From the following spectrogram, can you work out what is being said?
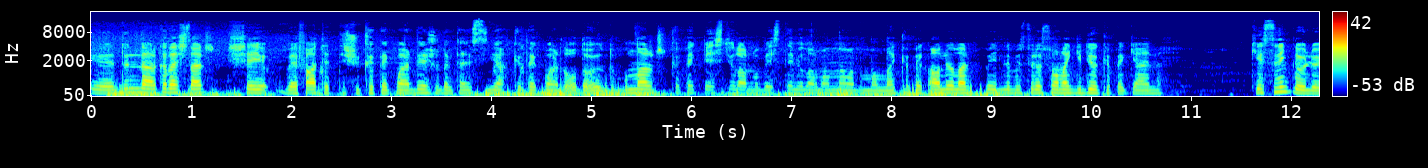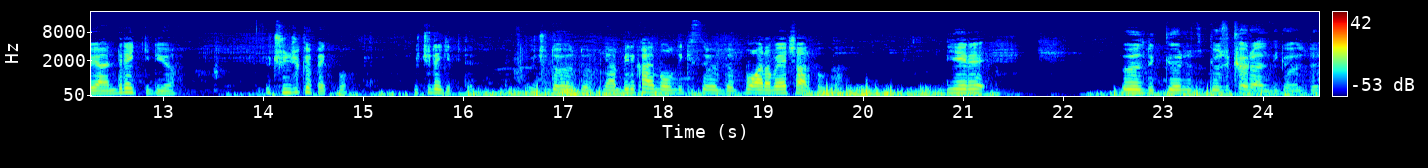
Ee, dün de arkadaşlar şey vefat etti. Şu köpek vardı ya şurada bir tane siyah köpek vardı. O da öldü. Bunlar köpek besliyorlar mı beslemiyorlar mı anlamadım vallahi. Köpek alıyorlar belli bir süre sonra gidiyor köpek yani. Kesinlikle ölüyor yani. Direkt gidiyor. Üçüncü köpek bu. Üçü de gitti. Üçü de öldü. Yani biri kayboldu ikisi öldü. Bu arabaya çarpıldı. Diğeri öldü. Gözü, gözü köreldi. Öldü.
